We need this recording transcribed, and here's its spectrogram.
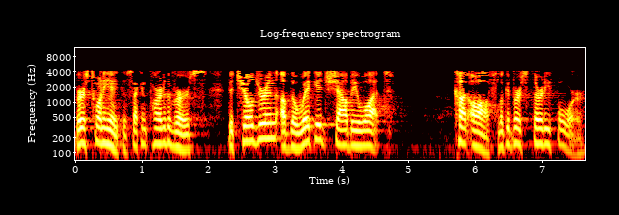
Verse 28, the second part of the verse. The children of the wicked shall be what? Cut off. Look at verse 34.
